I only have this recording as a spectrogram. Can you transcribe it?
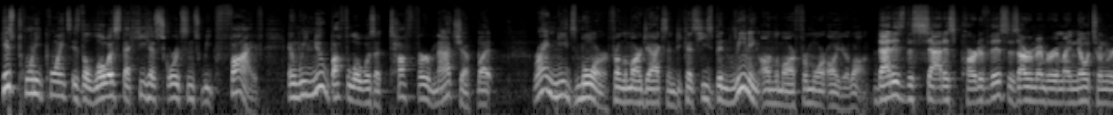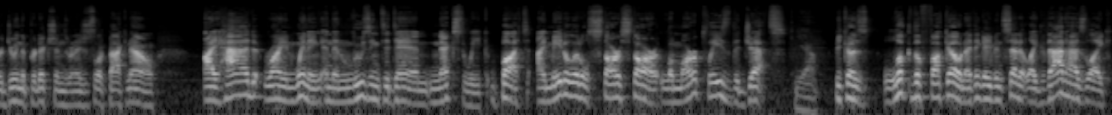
his 20 points is the lowest that he has scored since week five. And we knew Buffalo was a tougher matchup, but Ryan needs more from Lamar Jackson because he's been leaning on Lamar for more all year long. that is the saddest part of this. As I remember in my notes when we were doing the predictions, when I just look back now, I had Ryan winning and then losing to Dan next week. But I made a little star star. Lamar plays the Jets. Yeah. Because look the fuck out, and I think I even said it like that has like.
